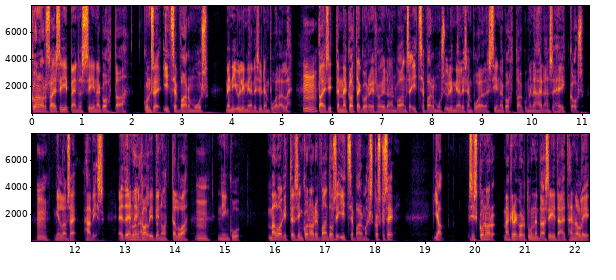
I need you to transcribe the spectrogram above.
Conor sai siipensä siinä kohtaa, kun se itsevarmuus meni ylimielisyyden puolelle. Mm. Tai sitten me kategorisoidaan vaan se itsevarmuus ylimielisen puolelle siinä kohtaa, kun me nähdään se heikkous, Mm. milloin se hävisi. Et ennen Khabibin ottelua Mm. niin kuin, mä luokittelisin Conorin vaan tosi itsevarmaksi, koska se, ja siis Conor McGregor tunnetaan siitä, että hän oli,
